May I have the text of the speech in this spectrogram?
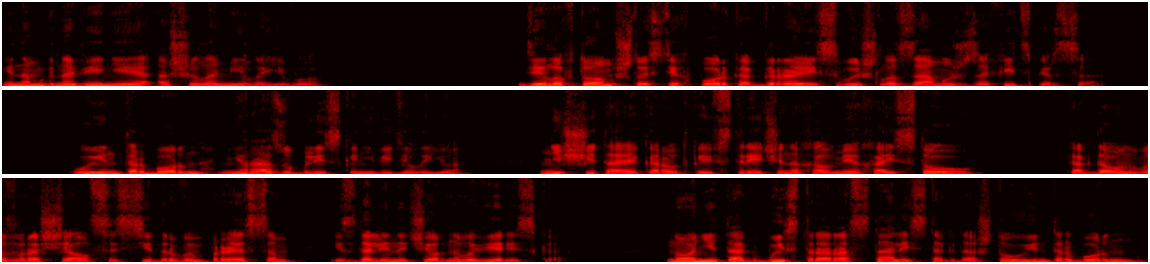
и на мгновение ошеломила его. Дело в том, что с тех пор, как Грейс вышла замуж за Фитцперса, Уинтерборн ни разу близко не видел ее, не считая короткой встречи на холме Хайстоу, когда он возвращался с сидровым прессом из долины Черного Вереска. Но они так быстро расстались тогда, что Уинтерборн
